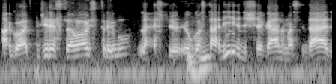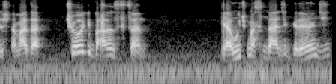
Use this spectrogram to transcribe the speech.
Agora em direção ao extremo leste. Eu uhum. gostaria de chegar numa cidade chamada Choibalsan. é a última cidade grande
